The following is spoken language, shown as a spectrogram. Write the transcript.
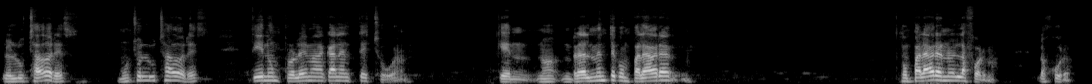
Los luchadores, muchos luchadores, tienen un problema acá en el techo, weón. Que no, realmente con palabras, con palabras no es la forma, lo juro.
